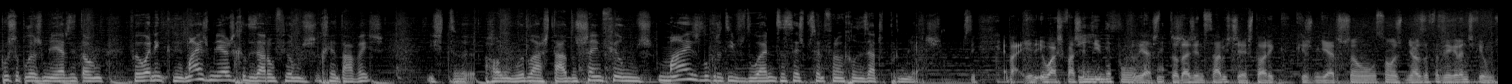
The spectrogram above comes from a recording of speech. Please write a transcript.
puxa pelas mulheres. Então foi o ano em que mais mulheres realizaram filmes rentáveis. Isto, Hollywood, lá está, dos 100 filmes mais lucrativos do ano, 16% foram realizados por mulheres. Sim. Epá, eu acho que faz sentido. Aliás, toda a gente sabe, isto é histórico, que as mulheres são, são as melhores a fazer grandes filmes.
